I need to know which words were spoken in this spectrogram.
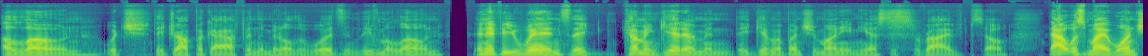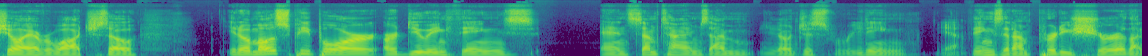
Alone, which they drop a guy off in the middle of the woods and leave him alone. And if he wins, they come and get him and they give him a bunch of money and he has to survive. So that was my one show I ever watched. So, you know, most people are are doing things and sometimes I'm, you know, just reading Yeah. things that I'm pretty sure that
